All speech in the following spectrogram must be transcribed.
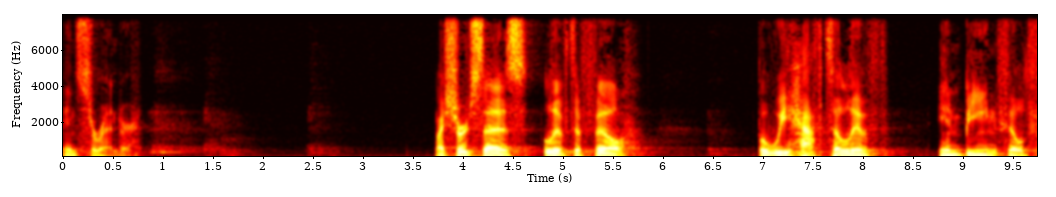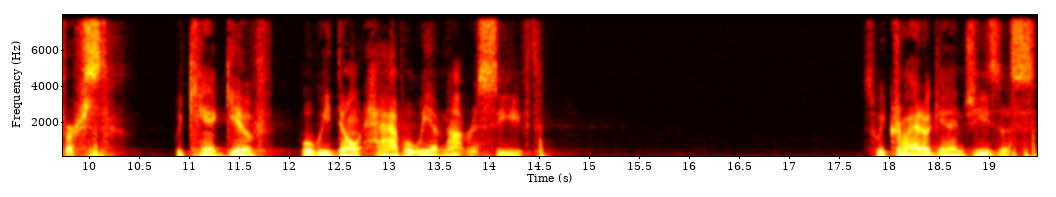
in surrender? My church says, live to fill, but we have to live in being filled first. We can't give what we don't have, what we have not received. So we cry out again Jesus,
